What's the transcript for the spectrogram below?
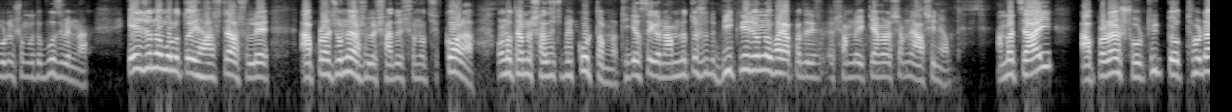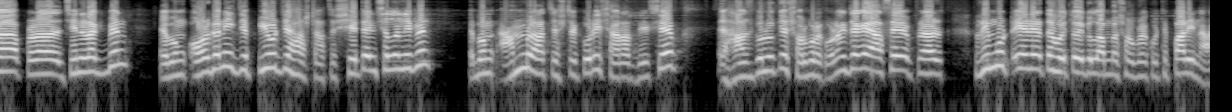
ব্রুডিং সম্পর্কে বুঝবেন না। এই জন্য মূলত এই হাঁসটা আসলে আপনার জন্য আসলে সাজেশন হচ্ছে করা। অন্যথা আমরা সাজেস্ট ভাই করতাম না, ঠিক আছে? কারণ আমরা তো শুধু বিক্রির জন্য ভাই আপনাদের সামনে, ক্যামেরার সামনে আসি না। আমরা চাই আপনারা সঠিক তথ্যটা আপনারা জেনে রাখবেন এবং অর্গানিক যে পিওর যে হাঁসটা আছে, সেটা ইনশাল্লাহ নেবেন এবং আমরা চেষ্টা করি সারা দেশে হাঁসগুলোকে সরবরাহ করা। অনেক জায়গায় আছে আপনার রিমোট এরিয়াতে হয়তো এগুলো আমরা সরবরাহ করতে পারি না।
